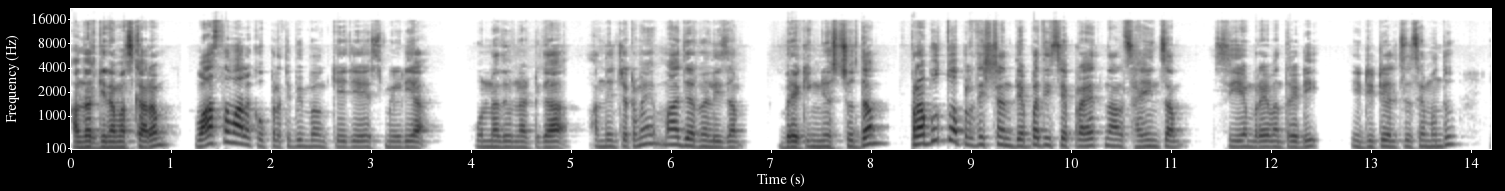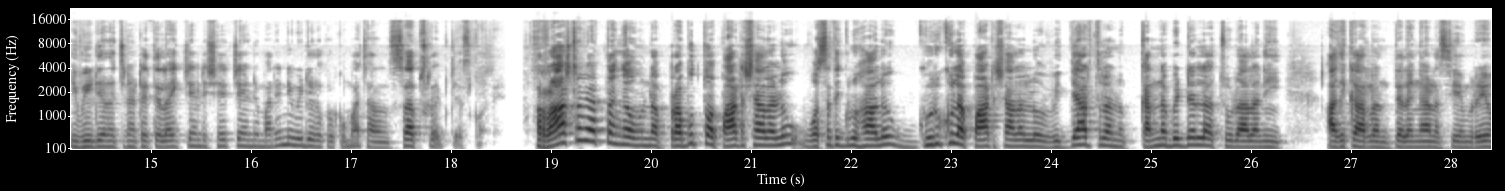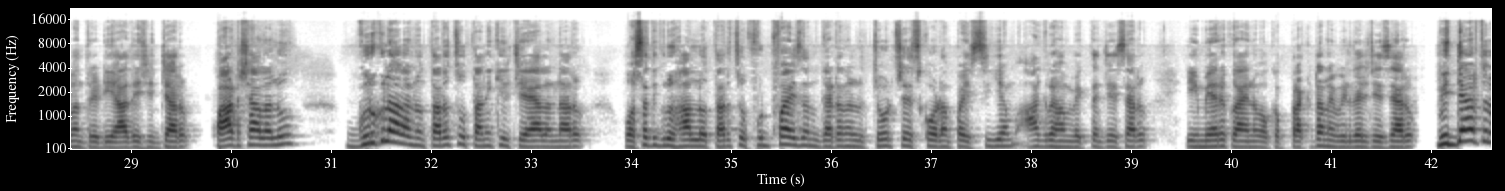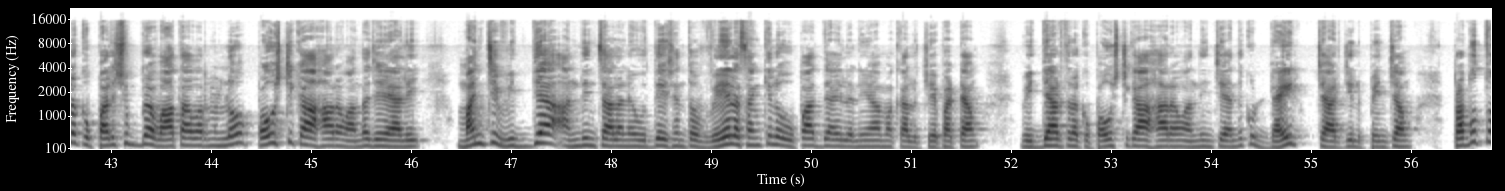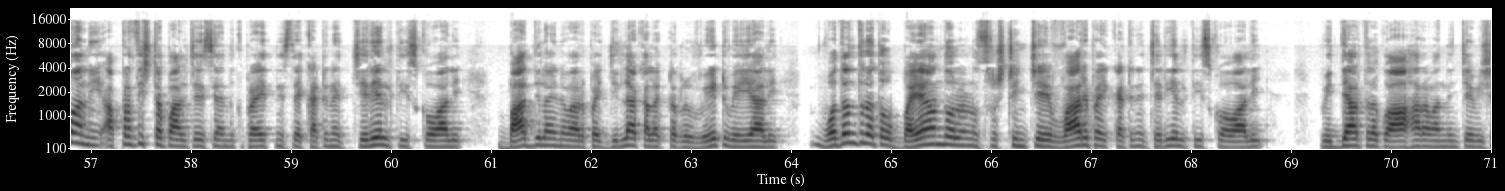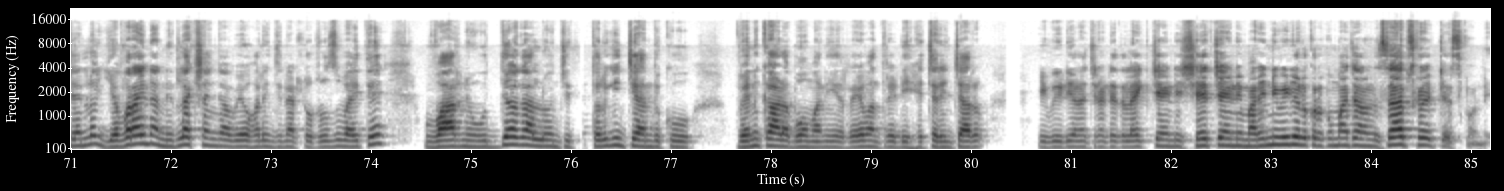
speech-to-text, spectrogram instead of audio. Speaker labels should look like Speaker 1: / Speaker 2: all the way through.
Speaker 1: అందరికీ నమస్కారం. వాస్తవాలకు ప్రతిబింబం కేజేఎస్ మీడియా ఉన్నది ఉన్నట్టుగా అందించటమే మా జర్నలిజం. బ్రేకింగ్ న్యూస్ చూద్దాం. ప్రభుత్వ ప్రతిష్టను దెబ్బతీసే ప్రయత్నాలు సహించం సీఎం రేవంత్ రెడ్డి. ఈ డీటెయిల్స్ చూసే ముందు ఈ వీడియో నచ్చినట్టయితే లైక్ చేయండి షేర్ చేయండి మరిన్ని వీడియోల కొరకు మా ఛానల్ సబ్స్క్రైబ్ చేసుకోండి. రాష్ట్ర వ్యాప్తంగా ఉన్న ప్రభుత్వ పాఠశాలలు వసతి గృహాలు గురుకుల పాఠశాలల్లో విద్యార్థులను కన్నబిడ్డల్లా చూడాలని అధికారులను తెలంగాణ సీఎం రేవంత్ రెడ్డి ఆదేశించారు. పాఠశాలలు గురుకులాలను తరచూ తనిఖీలు చేయాలన్నారు. వసతి గృహాల్లో తరచూ ఫుడ్ పాయిజన్ ఘటనలు చోటు చేసుకోవడంపై సీఎం ఆగ్రహం వ్యక్తం చేశారు. ఈ మేరకు ఆయన ఒక ప్రకటన విడుదల చేశారు. విద్యార్థులకు పరిశుభ్ర వాతావరణంలో పౌష్టికాహారం అందజేయాలి. మంచి విద్య అందించాలనే ఉద్దేశంతో వేల సంఖ్యలో ఉపాధ్యాయుల నియామకాలు చేపట్టాం. విద్యార్థులకు పౌష్టికాహారం అందించేందుకు డైట్ ఛార్జీలు పెంచాం. ప్రభుత్వాన్ని అప్రతిష్ట పాలు చేసేందుకు ప్రయత్నిస్తే కఠిన చర్యలు తీసుకోవాలి. బాధ్యులైన వారిపై జిల్లా కలెక్టర్లు వేటు వేయాలి. వదంతులతో భయాందోళన సృష్టించే వారిపై కఠిన చర్యలు తీసుకోవాలి. విద్యార్థులకు ఆహారం అందించే విషయంలో ఎవరైనా నిర్లక్ష్యంగా వ్యవహరించినట్లు రుజువైతే వారిని ఉద్యోగాల్లోంచి తొలగించేందుకు వెనుకాడబోమని రేవంత్ రెడ్డి హెచ్చరించారు. ఈ వీడియో నచ్చినట్లయితే లైక్ చేయండి షేర్ చేయండి. మరిన్ని వీడియోల కొరకు మా ఛానల్ సబ్స్క్రైబ్ చేసుకోండి.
